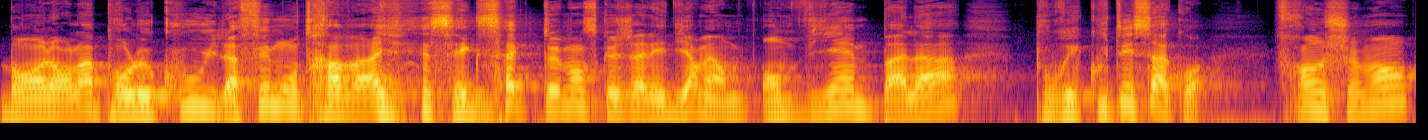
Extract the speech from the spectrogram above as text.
Bon, alors là, pour le coup, il a fait mon travail. c'est exactement ce que j'allais dire, mais on, ne vient pas là pour écouter ça, quoi. Franchement,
